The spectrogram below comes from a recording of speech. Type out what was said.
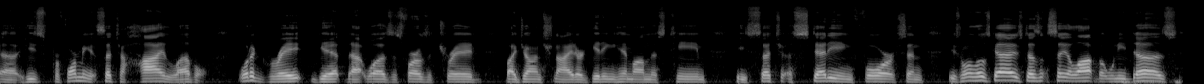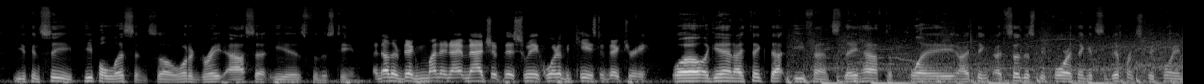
uh, he's performing at such a high level. What a great get that was as far as a trade by John Schneider, getting him on this team. He's such a steadying force, and he's one of those guys doesn't say a lot, but when he does, you can see people listen. So what a great asset he is for this team. Another big Monday night matchup this week. What are the keys to victory? Well, again, I think that defense they have to play. I think I've said this before. I think it's the difference between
